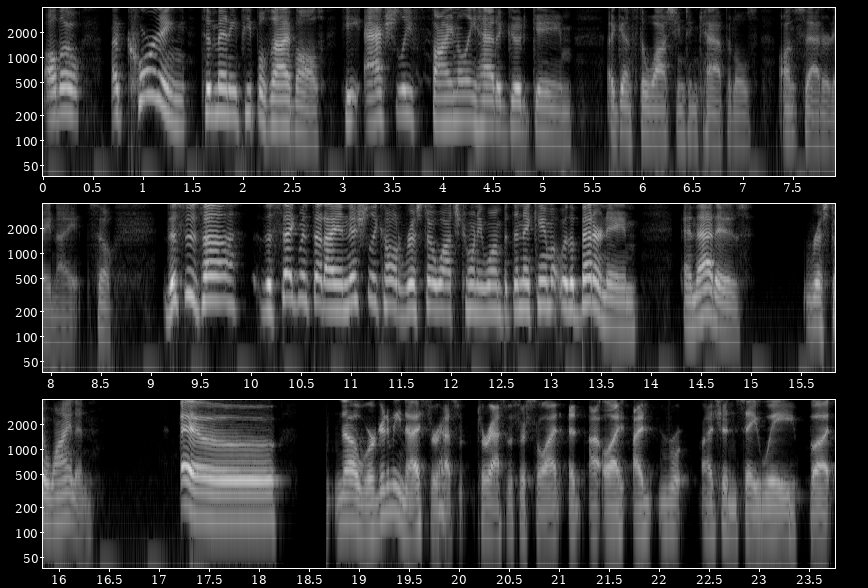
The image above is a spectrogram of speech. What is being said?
Although, according to many people's eyeballs, he actually finally had a good game against the Washington Capitals on Saturday night. So. This is uh the segment that I initially called Risto Watch 21, but then I came up with a better name, and that is Risto Winen. Oh no, we're gonna be nice to Rasmus, to Rasmus Ristolainen. I, I I I shouldn't say we, but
